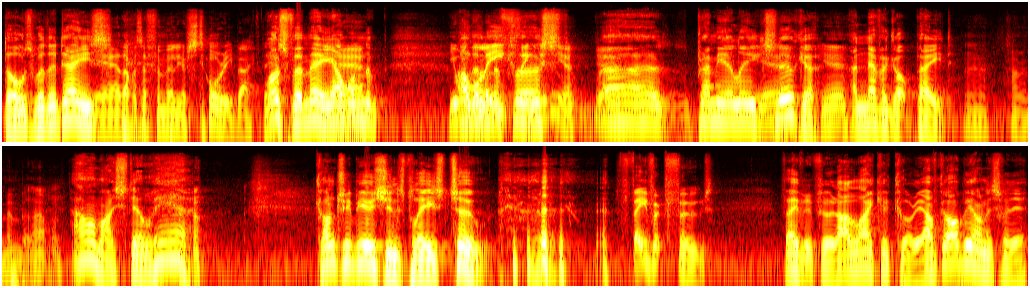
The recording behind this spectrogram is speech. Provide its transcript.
Those were the days. Yeah, that was a familiar story back then. Was for me. I won the you I won the won league the first thing, didn't you? Yeah. uh, Premier League Yeah, snooker yeah. and never got paid. Yeah, I remember that one. How am I still here? Contributions, please. Two. Favorite food? Favourite food? I like a curry. I've got to be honest with you.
